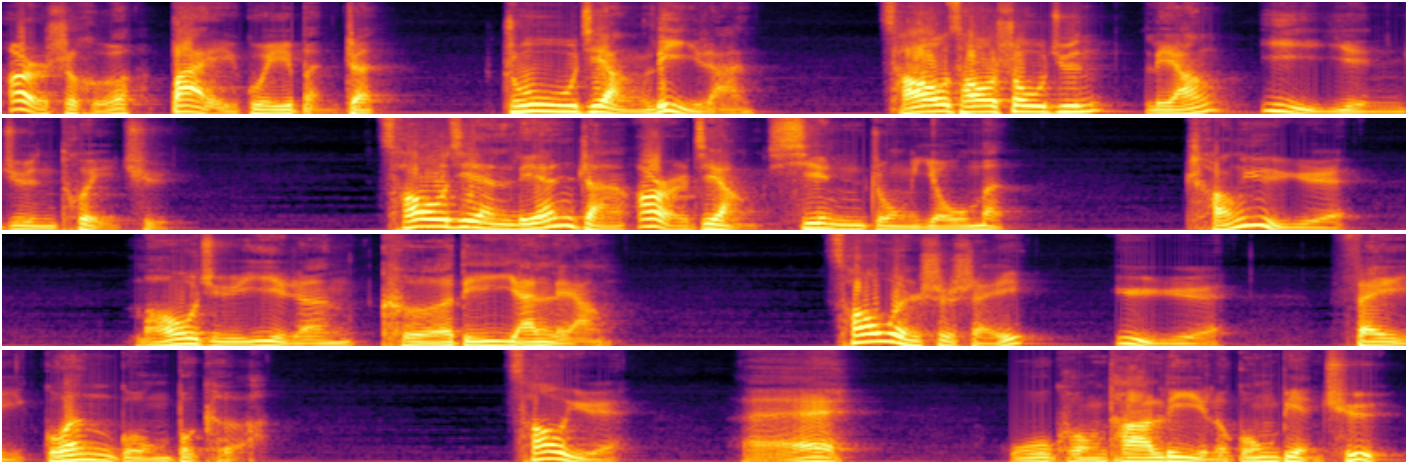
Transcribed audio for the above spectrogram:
二十合，败归本阵。诸将厉然。曹操收军，良亦引军退去。操见连斩二将，心中忧闷。程昱曰：“谋举一人，可敌颜良。”操问是谁，昱曰：“非关公不可。”操曰：“哎，吾恐他立了功便去。”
